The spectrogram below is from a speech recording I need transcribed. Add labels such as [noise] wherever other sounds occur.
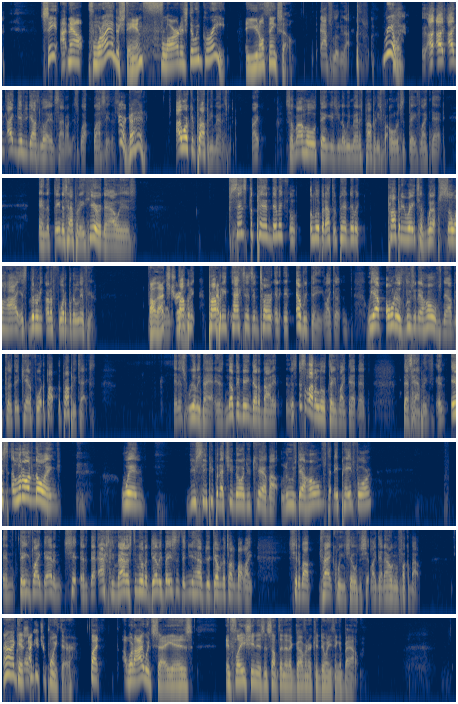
See, I, now from what I understand, Florida's doing great. And you don't think so? Absolutely not. [laughs] Really? I, I, I, I can give you guys a little insight on this. While, while I say this, sure, go ahead. I work in property management, right? So my whole thing is, you know, we manage properties for owners and things like that. And the thing that's happening here now is since the pandemic, a a little bit after the pandemic, property rates have went up so high, it's literally unaffordable to live here. Oh, that's Like, true. Property property taxes in turn and, and everything. Like uh we have owners losing their homes now because they can't afford the, pop, the property tax. And it's really bad. And there's nothing being done about it. And it's, it's a lot of little things like that that that's happening. And it's a little annoying when you see people that you know and you care about lose their homes that they paid for and things like that and shit that, that actually matters to me on a daily basis. Then you have your governor talking about like shit about drag queen shows and shit like that. I don't give a fuck about. Oh, I get I get your point there. But what I would say is inflation isn't something that a governor can do anything about.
